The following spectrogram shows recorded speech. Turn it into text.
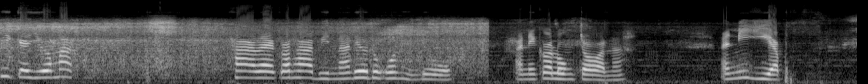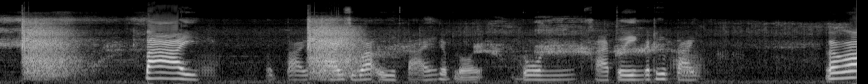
พี่แกเยอะมาก ท่าแรกก็ท่าบินนะที่ทุกคนเห็นอยู่ อันนี้ก็ลงจอดนะ อันนี้เหยียบ ตายตายตายสิว่าเออตายเรียบร้อย โดนขาตัวเองกระทืบตายแล้วก็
